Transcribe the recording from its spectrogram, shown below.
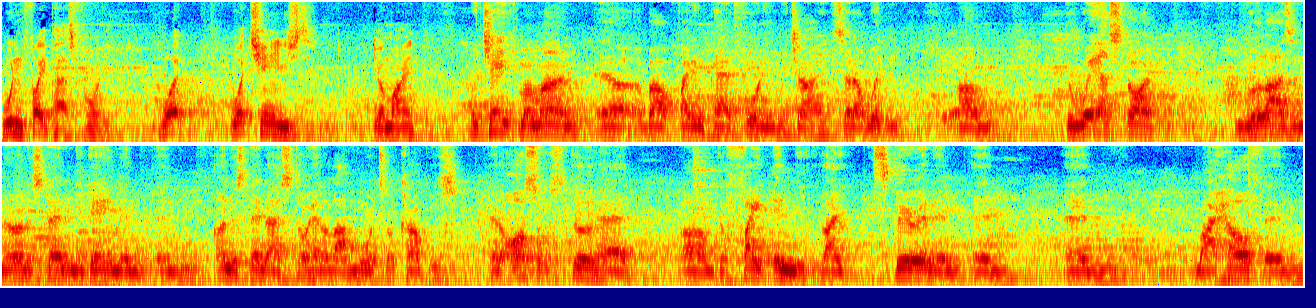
wouldn't fight past 40. What, what changed your mind? What changed my mind uh, about fighting past 40, which I said I wouldn't, um, the way I start realizing and understanding the game and, and understanding I still had a lot more to accomplish and also still had um, the fight in me, like spirit and, and, and my health and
